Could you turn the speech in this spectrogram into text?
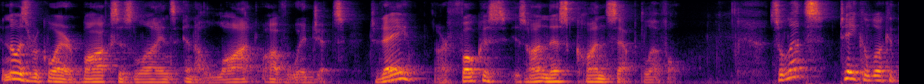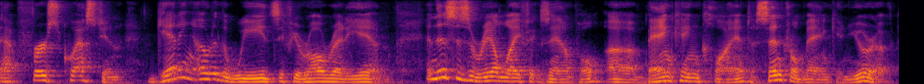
and those require boxes, lines, and a lot of widgets. Today, our focus is on this concept level. So let's take a look at that first question, getting out of the weeds if you're already in. And this is a real life example, a banking client, a central bank in Europe,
